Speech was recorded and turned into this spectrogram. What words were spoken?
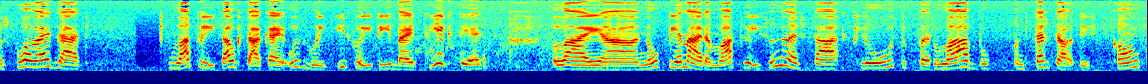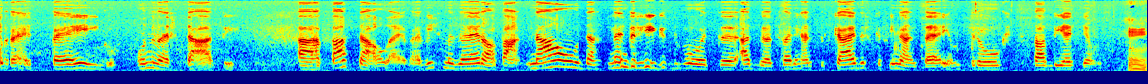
uz ko vajadzētu Latvijas augstākai uzglī- izglītībai tiekties, lai, nu, piemēram, Latvijas universitāte kļūtu par labu un starptautiski konkurētspējīgu universitāti ā, pasaulē vai vismaz Eiropā. Nauda nedrīkst būt ā, atbildes variants. Skaidrs, ka finansējums trūkst. Paldies jums! Hmm,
